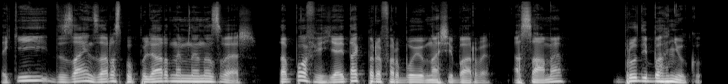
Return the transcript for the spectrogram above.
Такий дизайн зараз популярним не назвеш. Та пофіг, я і так перефарбую в наші барви. А саме бруд і багнюку.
